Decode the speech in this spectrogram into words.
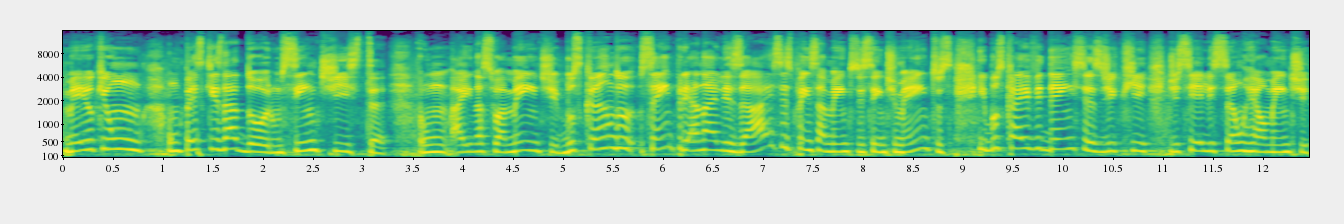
meio que um, um pesquisador, um cientista, um, aí na sua mente, buscando sempre analisar esses pensamentos e sentimentos e buscar evidências evidências de que de se eles são realmente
